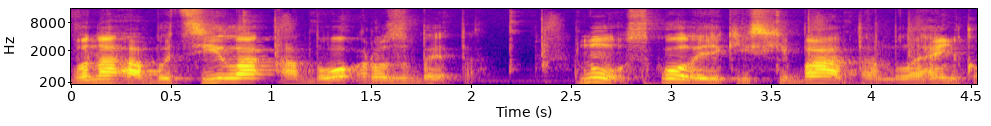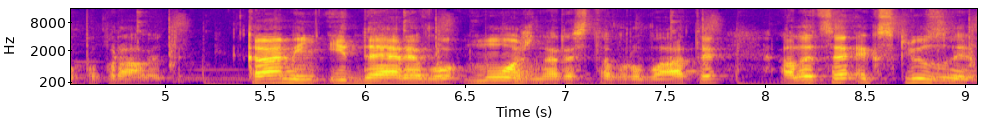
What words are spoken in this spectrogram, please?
Вона або ціла, або розбита. Ну, сколи якісь хіба там легенько поправити. Камінь і дерево можна реставрувати, але це ексклюзив.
